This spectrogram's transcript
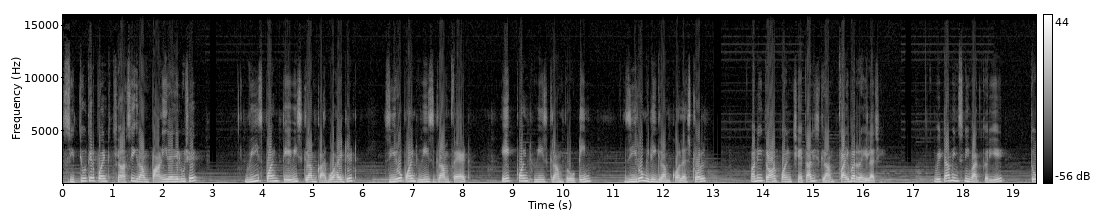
સિત્યોતેર પોઈન્ટ છ્યાસી ગ્રામ પાણી રહેલું છે, વીસ પોઈન્ટ ત્રેવીસ ગ્રામ કાર્બોહાઈડ્રેટ, ઝીરો પોઈન્ટ વીસ ગ્રામ ફેટ એક પોઈન્ટ વીસ gram protein, zero milligram cholesterol અને ત્રણ પોઈન્ટ છેતાલીસ ગ્રામ ફાઇબર રહેલા છે. વિટામિન્સની વાત કરીએ તો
